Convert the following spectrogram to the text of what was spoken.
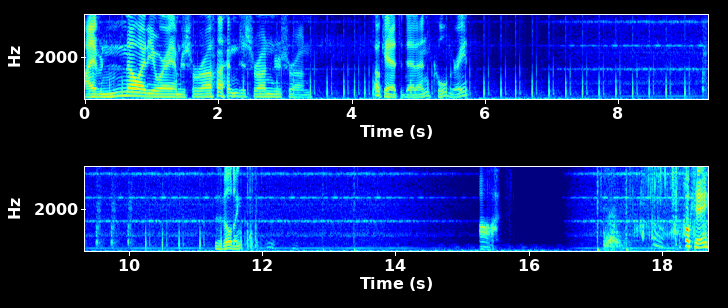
I have no idea where I am. Just run, just run, just run. Okay, it's a dead end. Cool, great. There's a building. Ah. Okay.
